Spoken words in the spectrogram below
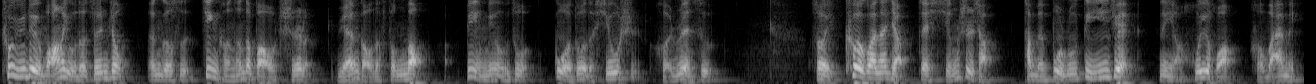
出于对网友的尊重，恩格斯尽可能地保持了原稿的风貌，并没有做过多的修饰和润色。所以，客观来讲，在形式上，他们不如第一卷那样辉煌和完美。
